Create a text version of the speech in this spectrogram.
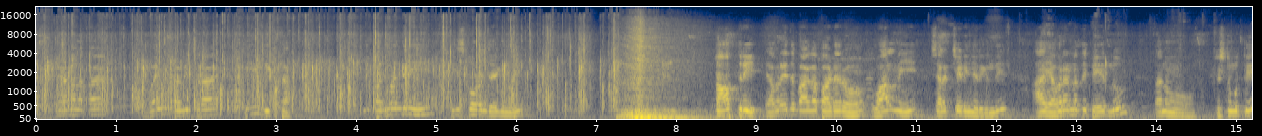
S Hemalatha Y Pavitra T Likhitha ఈ పది మందిని తీసుకోవడం జరిగింది. టాప్ త్రీ ఎవరైతే బాగా పాడారో వాళ్ళని సెలెక్ట్ చేయడం జరిగింది. ఆ ఎవరన్నది పేర్లు తను కృష్ణమూర్తి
